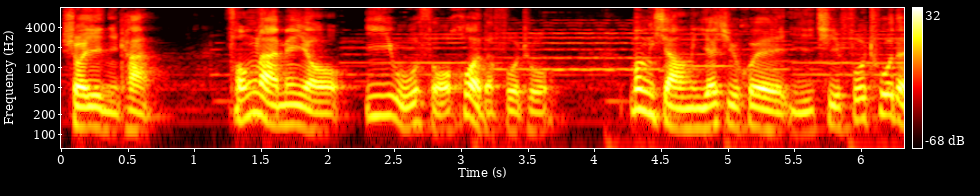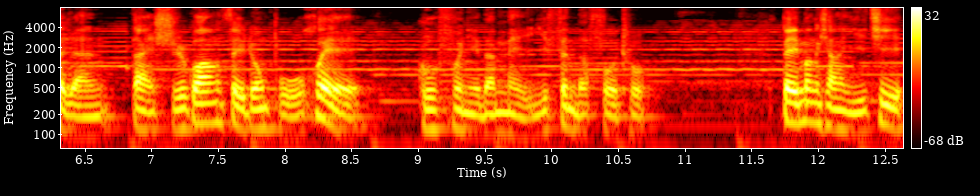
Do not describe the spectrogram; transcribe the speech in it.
所以你看，从来没有一无所获的付出。梦想也许会遗弃付出的人，但时光最终不会辜负你的每一份的付出。被梦想遗弃，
